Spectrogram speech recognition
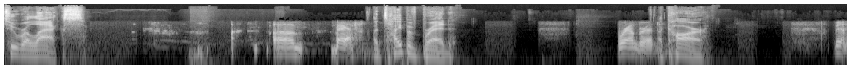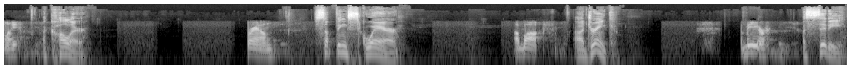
to relax. Um, bath. A type of bread. Brown bread. A car. Bentley. A color. Brown. Something square. A box. A drink. A Beer. A city.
